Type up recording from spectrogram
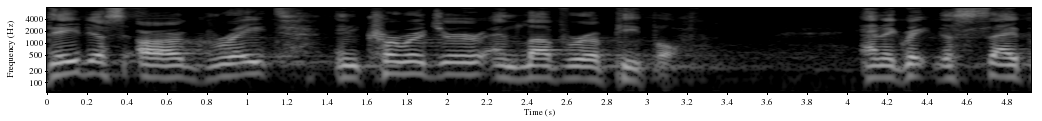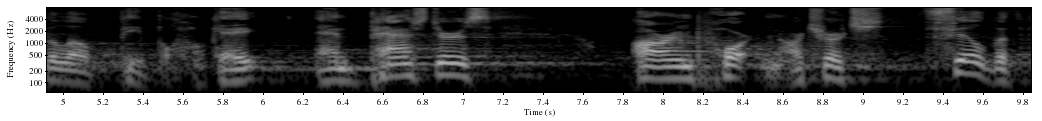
they just are a great encourager and lover of people and a great disciple of people, okay? And pastors, are important. Our church filled with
